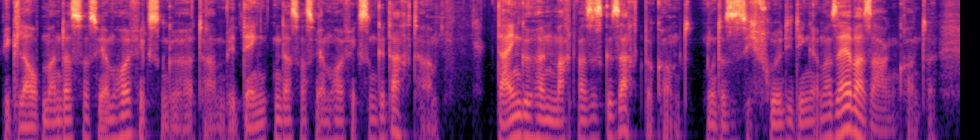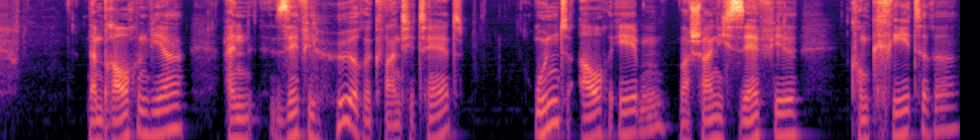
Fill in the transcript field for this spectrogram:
Wir glauben an das, was wir am häufigsten gehört haben. Wir denken das, was wir am häufigsten gedacht haben. Dein Gehirn macht, was es gesagt bekommt, nur dass es sich früher die Dinge immer selber sagen konnte. Dann brauchen wir eine sehr viel höhere Quantität und auch eben wahrscheinlich sehr viel konkretere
